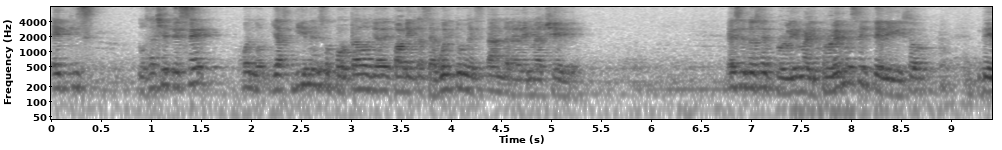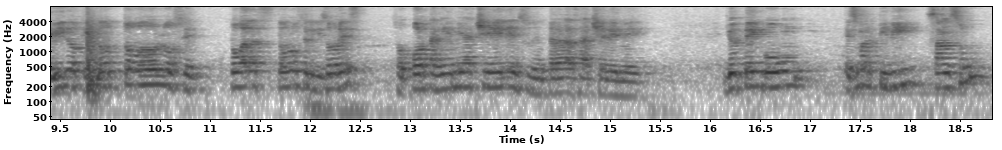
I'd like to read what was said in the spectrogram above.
X, los HTC, bueno, ya vienen soportados ya de fábrica, se ha vuelto un estándar el MHL. Ese no es el problema, el problema es el televisor, debido a que no todos los, eh, todas todos los televisores soportan MHL en sus entradas HDMI. Yo tengo un Smart TV Samsung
